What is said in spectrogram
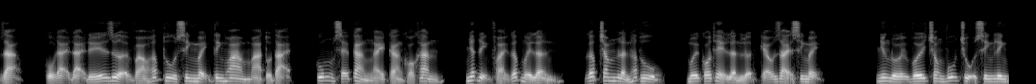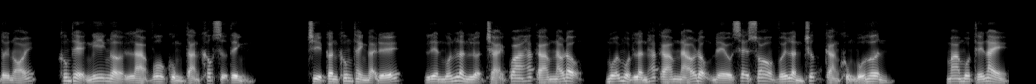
dạng, cổ đại đại đế dựa vào hấp thu sinh mệnh tinh hoa mà tồn tại, cũng sẽ càng ngày càng khó khăn, nhất định phải gấp 10 lần, gấp trăm lần hấp thu mới có thể lần lượt kéo dài sinh mệnh nhưng đối với trong vũ trụ sinh linh tới nói, không thể nghi ngờ là vô cùng tàn khốc sự tình. Chỉ cần không thành đại đế, liền muốn lần lượt trải qua hắc ám náo động, mỗi một lần hắc ám náo động đều sẽ so với lần trước càng khủng bố hơn. Mà một thế này,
